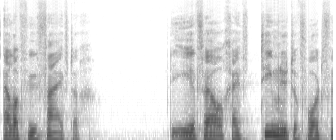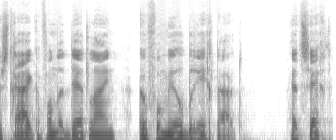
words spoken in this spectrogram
11 uur 50. De IFL geeft 10 minuten voor het verstrijken van de deadline een formeel bericht uit. Het zegt:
